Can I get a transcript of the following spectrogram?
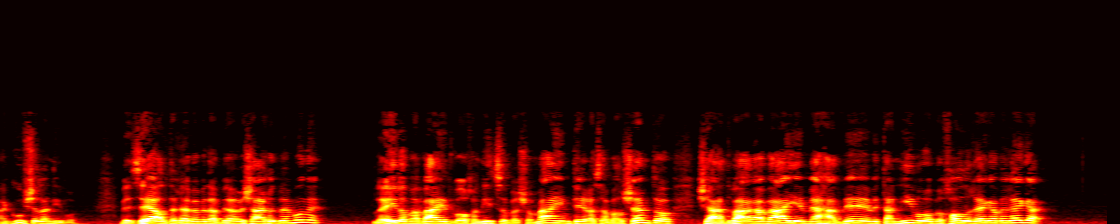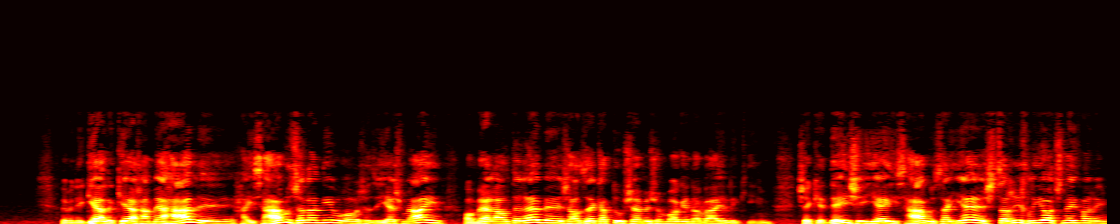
הגוף של הנברוא. וזה אל תראה ומדבר בשייכות באמונה. לאילום הוויה דבור חניצו בשמיים, תרס הבר שם טוב, שהדבר הוויה מהווה את הנברוא בכל רגע ורגע. ובנגיע לכיח המהווה, ההסהבו של הניברו, שזה יש מאין, אומר אל תרבה, שעל זה כתוב שמש ומוגן הווה אליקים, שכדי שיהיה הסהבוס היש, צריך להיות שני דברים.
